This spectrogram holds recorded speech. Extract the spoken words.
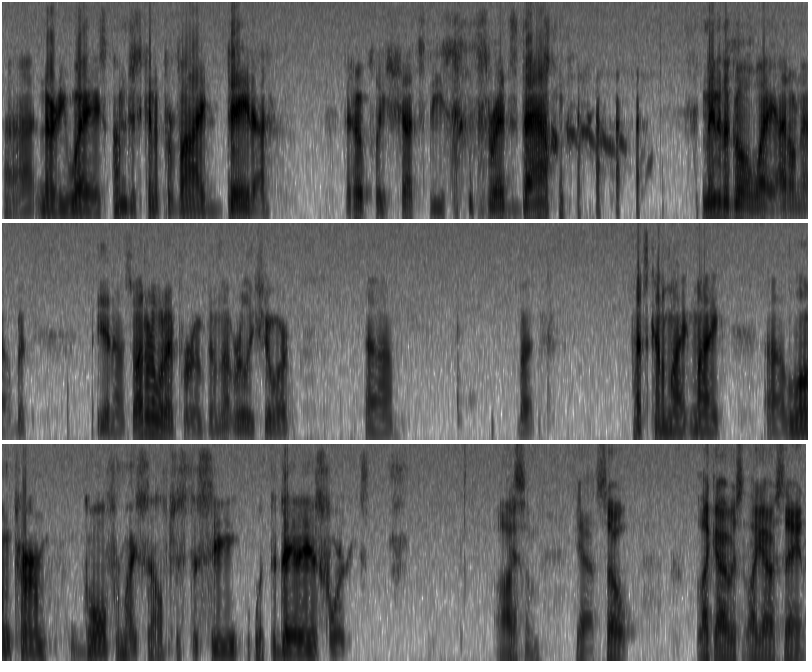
uh, nerdy ways, I'm just going to provide data that hopefully shuts these threads down. Maybe they'll go away. I don't know, but you know, so I don't know what I proved. I'm not really sure, uh, but that's kind of my my uh, long-term goal for myself, just to see what the data is for these. Awesome. Yeah. So, like I was like I was saying,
